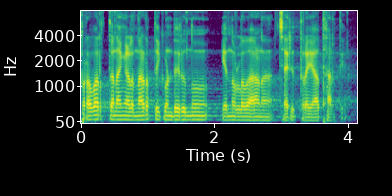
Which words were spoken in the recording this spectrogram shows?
പ്രവർത്തനങ്ങൾ നടത്തിക്കൊണ്ടിരുന്നു എന്നുള്ളതാണ് ചരിത്ര യാഥാർത്ഥ്യം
